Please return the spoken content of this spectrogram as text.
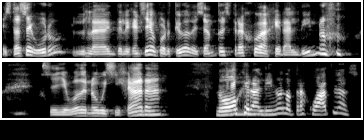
¿Estás seguro? La inteligencia deportiva de Santos trajo a Geraldino, se llevó de nuevo Ijijara. No, mm. Geraldino lo trajo Atlas.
